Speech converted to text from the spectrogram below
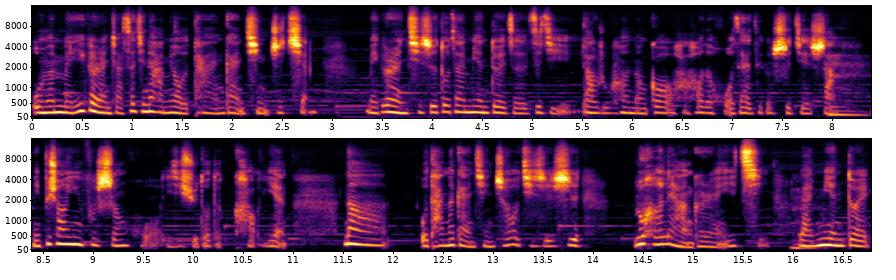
我们每一个人，假设今天还没有谈感情之前。每个人其实都在面对着自己要如何能够好好的活在这个世界上，你必须要应付生活以及许多的考验。那我谈了感情之后，其实是如何两个人一起来面对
